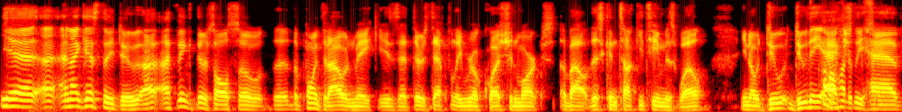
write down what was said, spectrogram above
Yeah, and I guess they do. I, I, think there's also the, the point that I would make is that there's definitely real question marks about this Kentucky team as well. You know, do do they oh, actually 100%. have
